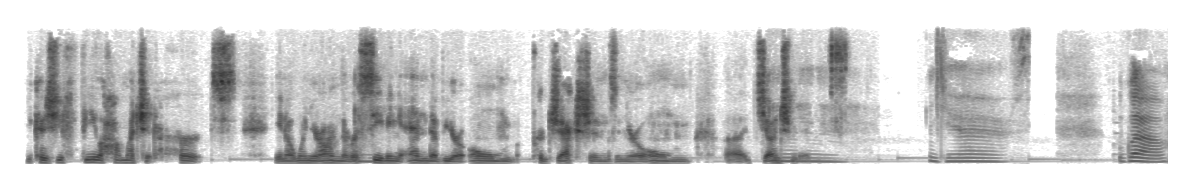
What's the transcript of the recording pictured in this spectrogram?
because you feel how much it hurts you know when you're on the receiving end of your own projections and your own uh, judgments Mm. Yes. Wow.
